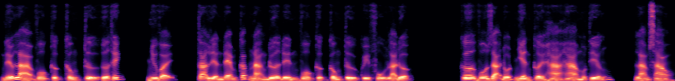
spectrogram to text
nếu là vô cực công tử ưa thích, như vậy, ta liền đem các nàng đưa đến vô cực công tử quý phủ là được. Cơ vô dạ đột nhiên cười ha ha một tiếng, làm sao?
